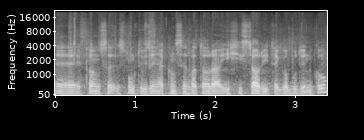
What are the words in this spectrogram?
e, z punktu widzenia konserwatora i historii tego budynku.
